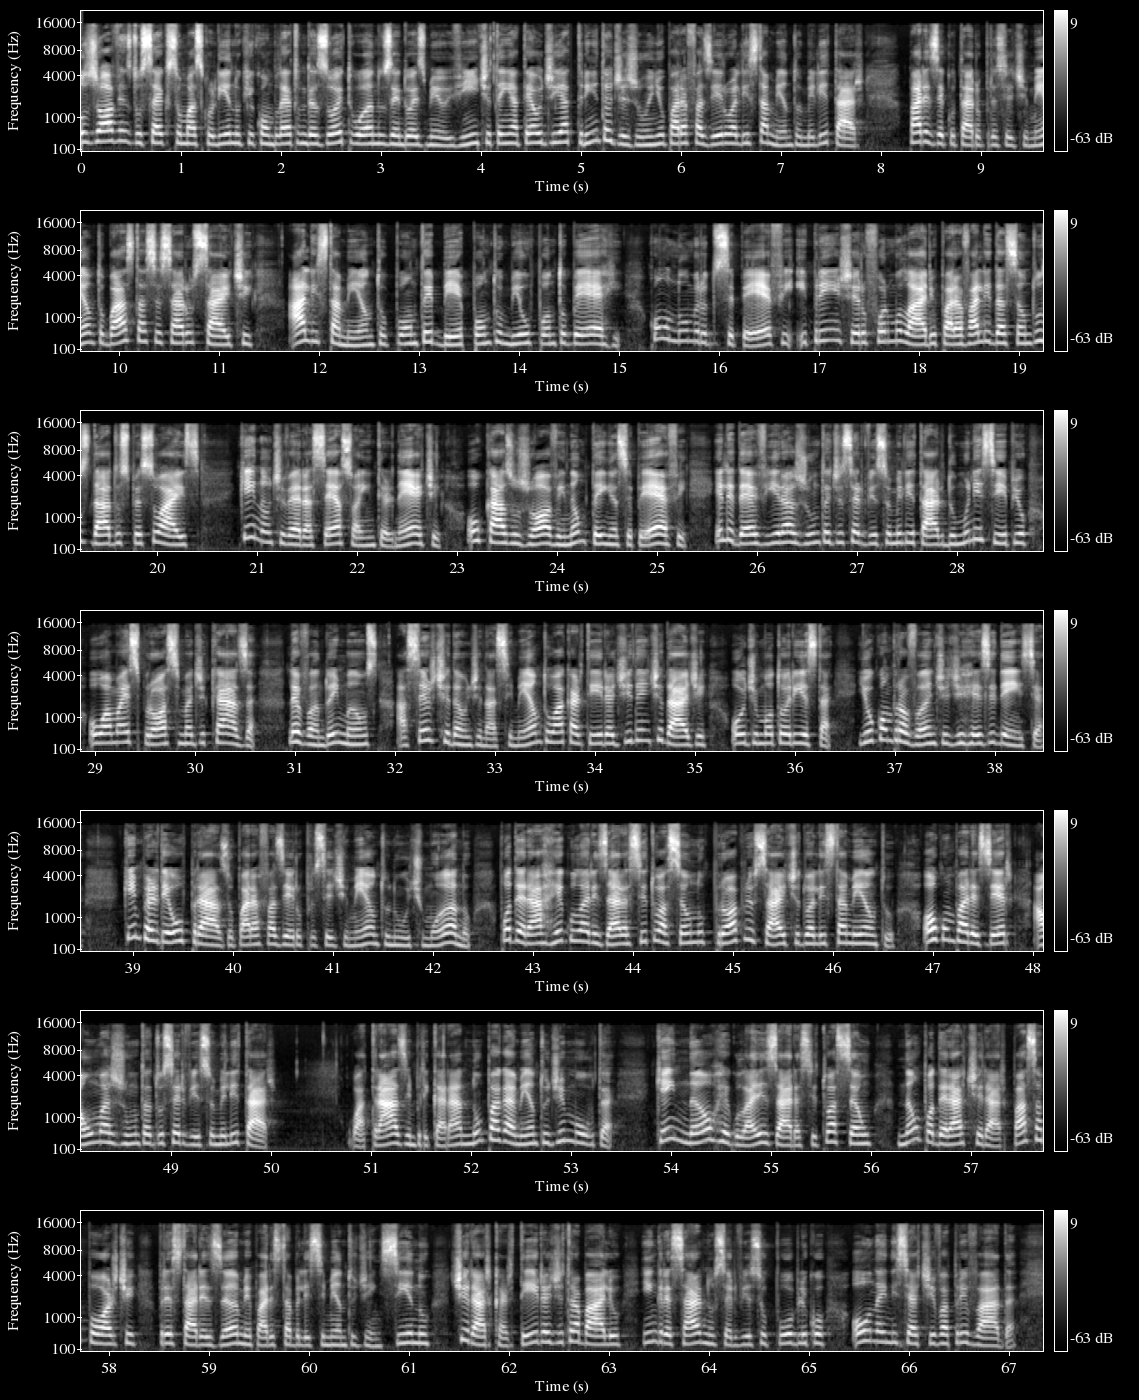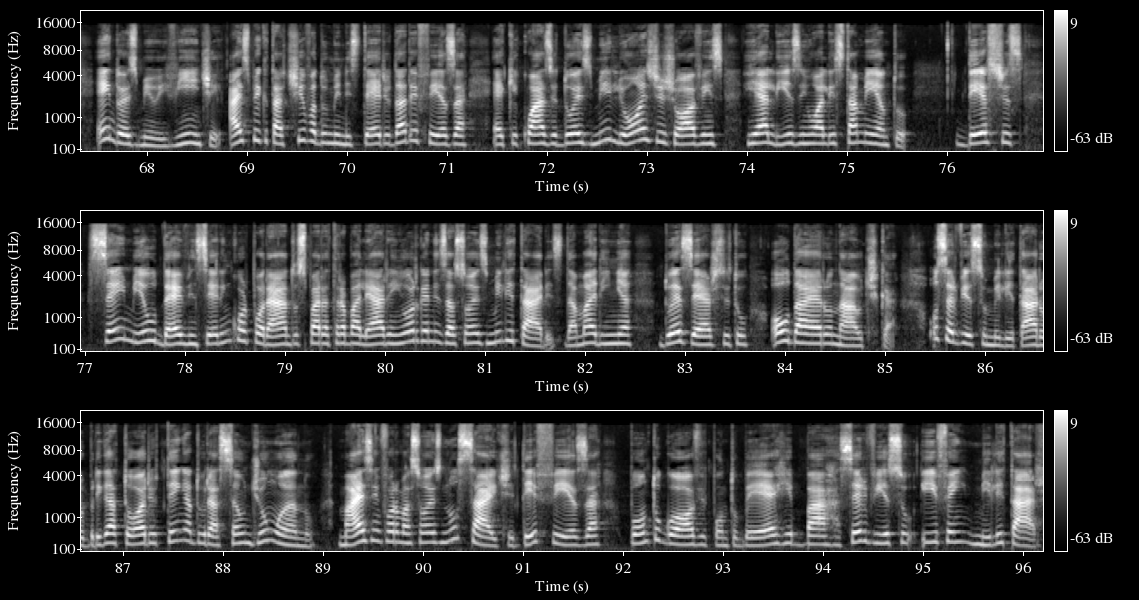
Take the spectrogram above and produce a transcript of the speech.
Os jovens do sexo masculino que completam 18 anos em 2020 têm até o dia 30 de junho para fazer o alistamento militar. Para executar o procedimento, basta acessar o site alistamento.eb.mil.br com o número do CPF e preencher o formulário para validação dos dados pessoais. Quem não tiver acesso à internet ou caso o jovem não tenha CPF, ele deve ir à junta de serviço militar do município ou a mais próxima de casa, levando em mãos a certidão de nascimento ou a carteira de identidade ou de motorista e o comprovante de residência. Quem perdeu o prazo para fazer o procedimento no último ano poderá regularizar a situação no próprio site do alistamento ou comparecer a uma junta do serviço militar. O atraso implicará no pagamento de multa. Quem não regularizar a situação não poderá tirar passaporte, prestar exame para estabelecimento de ensino, tirar carteira de trabalho, ingressar no serviço público ou na iniciativa privada. Em 2020, a expectativa do Ministério da Defesa é que quase 2 milhões de jovens realizem o alistamento. Destes, 100 mil devem ser incorporados para trabalhar em organizações militares da Marinha, do Exército ou da Aeronáutica. O serviço militar obrigatório tem a duração de um ano. Mais informações no site defesa.gov.br barra serviço militar.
